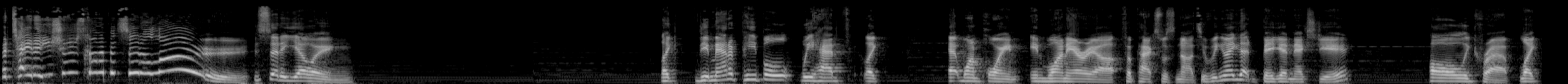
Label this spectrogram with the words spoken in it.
Potato, you should have just gone up and said hello instead of yelling. Like, the amount of people we had, like, at one point in one area for PAX was nuts. If we can make that bigger next year, holy crap. Like,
